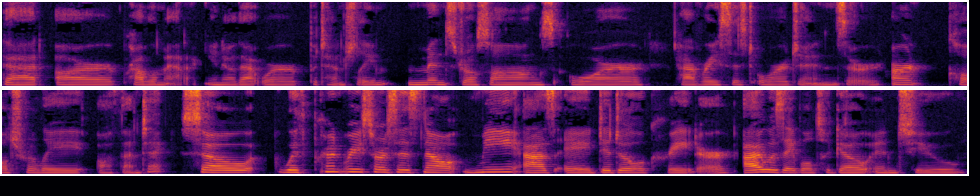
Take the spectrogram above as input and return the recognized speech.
that are problematic, you know, that were potentially minstrel songs or have racist origins or aren't culturally authentic. So, with print resources, now, me as a digital creator, I was able to go into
